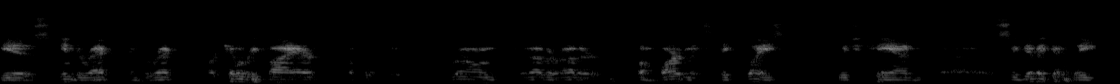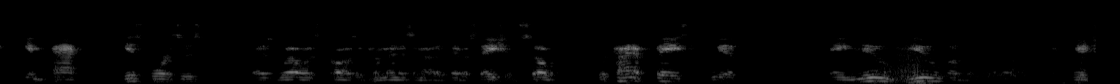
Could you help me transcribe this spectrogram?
is indirect and direct artillery fire coupled with drones and whatever other bombardments take place, which can uh, significantly impact his forces as well as cause a tremendous amount of devastation. So we're kind of faced with a new view of which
